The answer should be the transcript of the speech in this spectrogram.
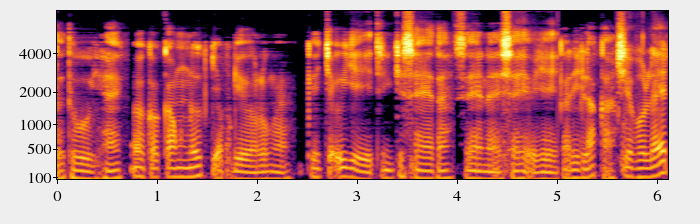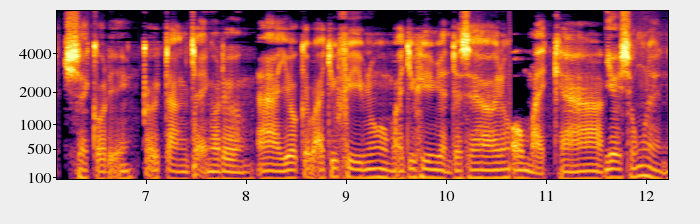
tôi thui hát Ơ, có công nước dọc giường luôn à cái chữ gì trên cái xe ta xe này xe hiệu gì Cadillac à Chevrolet xe cổ điện cỡ trần chạy ngoài đường à vô cái bãi chiếu phim đúng không bãi chiếu phim dành cho xe hơi đúng không oh my god giơ súng lên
